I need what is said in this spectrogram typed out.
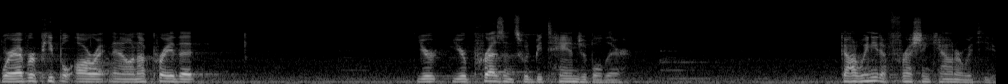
wherever people are right now, and I pray that your, your presence would be tangible there. God, we need a fresh encounter with you.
